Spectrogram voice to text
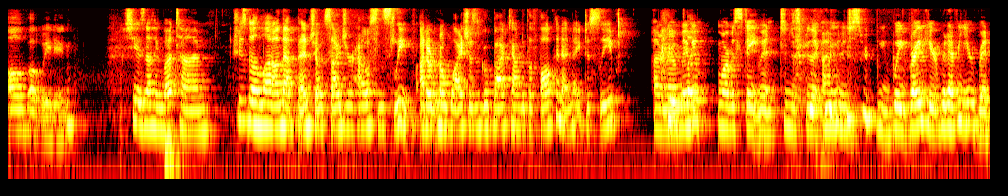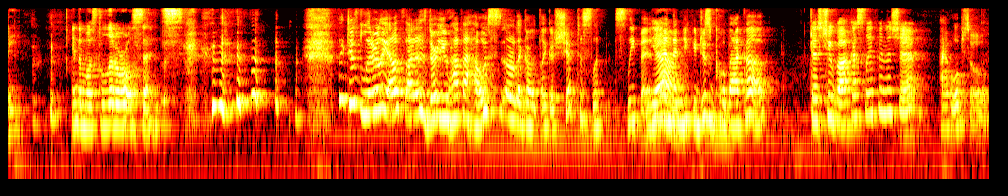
all about waiting. She has nothing but time. She's to lie on that bench outside your house and sleep. I don't know why she doesn't go back down to the Falcon at night to sleep. I don't know, maybe Like- more of a statement to just be like, I'm gonna just be, wait right here whenever you're ready. In the most literal sense. Like just literally outside his door, you have a house or like a like a ship to sleep sleep in, Yeah. and then you can just go back up. Does Chewbacca sleep in the ship? I hope so.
